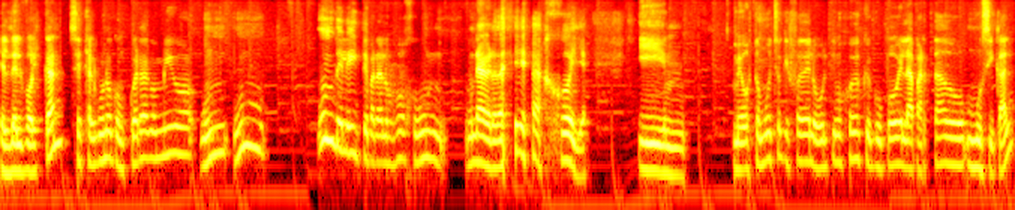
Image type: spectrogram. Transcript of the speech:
del volcán, si es que alguno concuerda conmigo, un, un, deleite para los ojos, una verdadera joya. Y me gustó mucho que fue de los últimos juegos que ocupó el apartado musical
